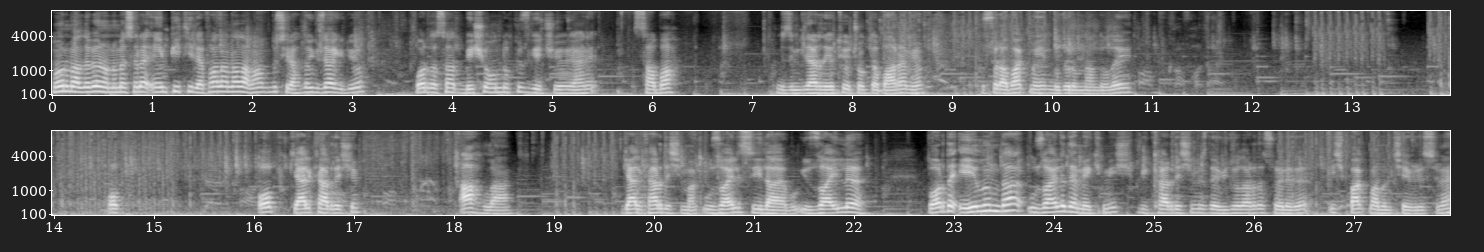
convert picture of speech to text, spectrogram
Normalde ben onu mesela MPT ile falan alamam. Bu silahla güzel gidiyor. Bu arada saat 5'i 19 geçiyor yani sabah. Bizimkiler de yatıyor çok da bağıramıyorum. Kusura bakmayın bu durumdan dolayı. Hop. Hop gel kardeşim. Ah lan. Gel kardeşim bak uzaylı silah bu uzaylı. Bu arada Alien da uzaylı demekmiş. Bir kardeşimiz de videolarda söyledi. Hiç bakmadım çevirisine.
